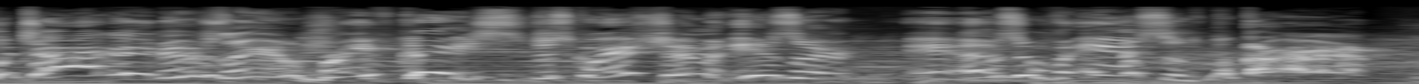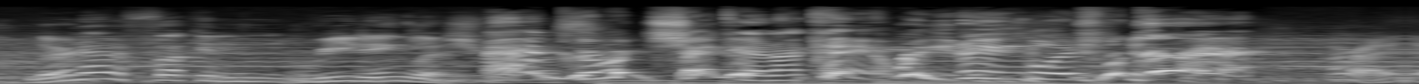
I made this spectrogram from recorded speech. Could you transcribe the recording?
The target is in the briefcase. Discretion is a, is of essence. Learn how to fucking read English. Ross. I'm a chicken. I can't read English. All right.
